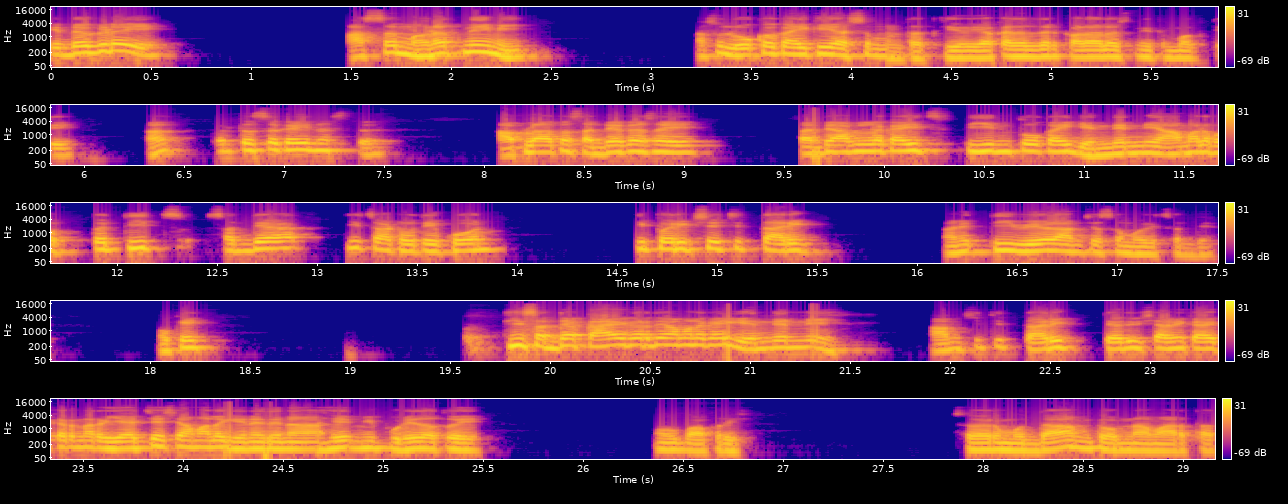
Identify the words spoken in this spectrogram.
ते दगड आहे. असं म्हणत नाही मी. असं लोक काही काही असं म्हणतात की एखाद्याला जर कळालंच नाही तर मग ते हा? पण तसं काही नसतं. आपलं आता सध्या कसं आहे? सध्या आपल्याला काहीच तीन तो काही घेणदेण नाही. आम्हाला फक्त तीच सध्या तीच आठवते कोण? ती परीक्षेची तारीख आणि ती वेळ आमच्यासमोर आहे सध्या. ओके? ती सध्या काय करते आम्हाला काही घेणदेण नाही. आमची ती तारीख त्या दिवशी आम्ही काय करणार? याच्याशी आम्हाला घेणं देणं आहे. मी पुढे जातोय. हो बापरे. सर मुद्दाम टोमना मारतात.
